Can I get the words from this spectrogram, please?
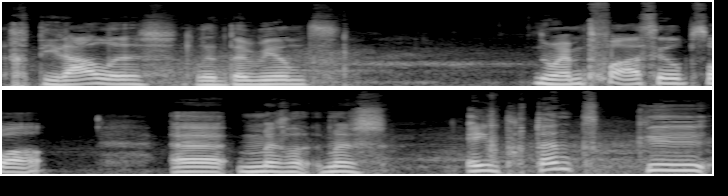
retirá-las lentamente. Não é muito fácil, pessoal. Uh, mas, mas é importante que,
